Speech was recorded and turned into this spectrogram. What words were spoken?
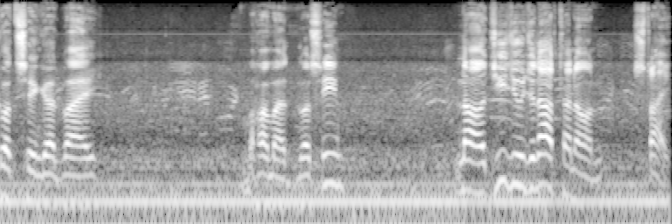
Good single by Muhammad Wasim. Now Jiju Janarthan on strike.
